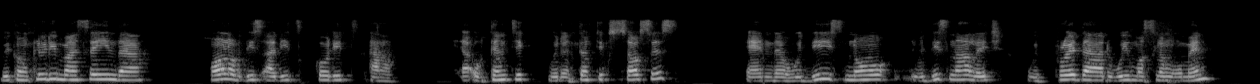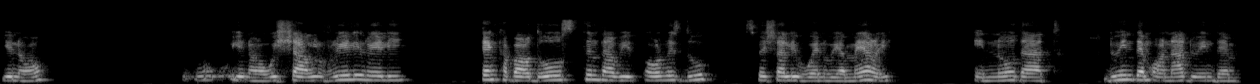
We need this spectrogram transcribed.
we concluded by saying that all of these hadith quoted are, authentic with authentic sources. And uh, with this know, with this knowledge, we pray that we Muslim women, you know, you know, we shall really, really think about those things that we always do, especially when we are married, and know that doing them or not doing them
